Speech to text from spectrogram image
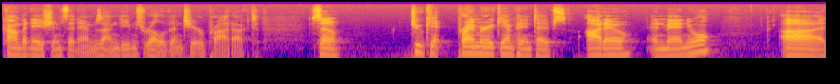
combinations that Amazon deems relevant to your product. So two ca- primary campaign types, auto and manual. Uh,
